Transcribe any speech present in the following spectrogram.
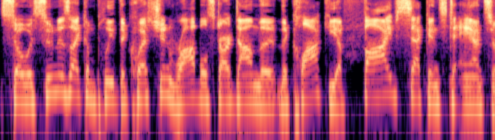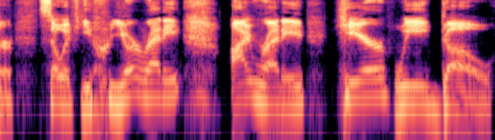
So as soon as I complete the question, Rob will start down the, the clock. You have five seconds to answer. So if you, you're ready, I'm ready. Here we go.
